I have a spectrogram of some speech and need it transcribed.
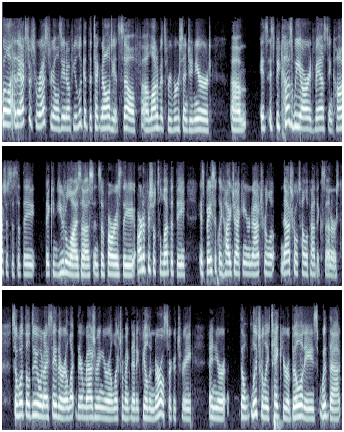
Well, the extraterrestrials, you know, if you look at the technology itself, a lot of it's reverse engineered. Um, it's, it's because we are advanced in consciousness that they, they can utilize us insofar as the artificial telepathy is basically hijacking your natural natural telepathic centers. So what they'll do when I say they're ele- they're measuring your electromagnetic field and neural circuitry, and your they'll literally take your abilities with that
